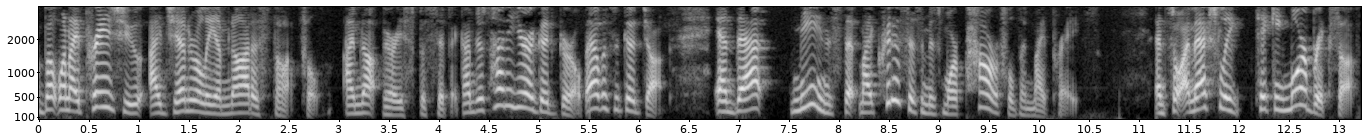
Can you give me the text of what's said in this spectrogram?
but when I praise you, I generally am not as thoughtful. I'm not very specific. I'm just, honey, you're a good girl. That was a good job. And that means that my criticism is more powerful than my praise. And so I'm actually taking more bricks off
